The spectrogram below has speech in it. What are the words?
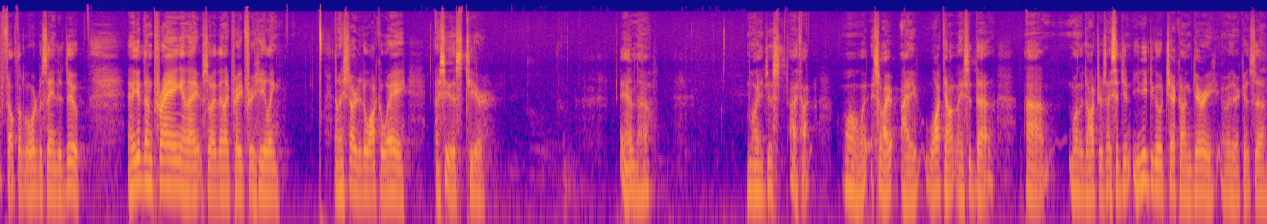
felt the Lord was saying to do. And I get done praying, and I, so I, then I prayed for healing. And I started to walk away. I see this tear. And uh, boy, just, I thought, whoa. So I, I walked out and I said, uh, uh, one of the doctors, I said, you, you need to go check on Gary over there because uh,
